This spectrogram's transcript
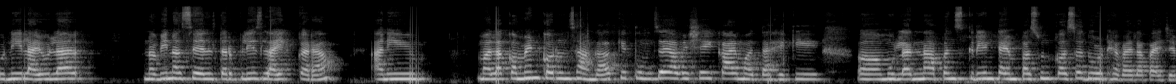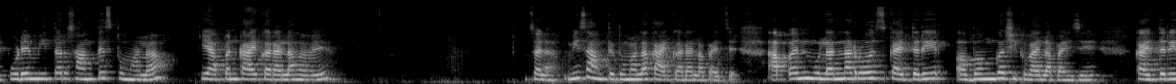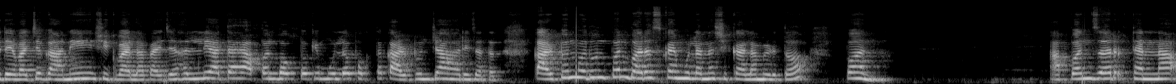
कुणी लाईव्हला नवीन असेल तर प्लीज लाईक करा. आणि मला कमेंट करून सांगा की तुमचं याविषयी काय मत आहे की मुलांना आपण स्क्रीन टाईमपासून कसं दूर ठेवायला पाहिजे? पुढे मी तर सांगतेच तुम्हाला की आपण काय करायला हवे. चला मी सांगते तुम्हाला काय करायला पाहिजे. आपण मुलांना रोज काहीतरी अभंग शिकवायला पाहिजे. काहीतरी देवाचे गाणे शिकवायला पाहिजे. हल्ली आता हे आपण बघतो की मुलं फक्त कार्टूनच्या आहारी जातात. कार्टूनमधून पण बरंच काही मुलांना शिकायला मिळतं. पण आपण जर त्यांना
